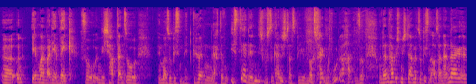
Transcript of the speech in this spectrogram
äh, und irgendwann war der weg. So, und ich habe dann so immer so ein bisschen mitgehört und dachte, wo ist der denn? Ich wusste gar nicht, dass Bibi Blocksberg einen Bruder hat. Und, so. und dann habe ich mich damit so ein bisschen auseinander,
